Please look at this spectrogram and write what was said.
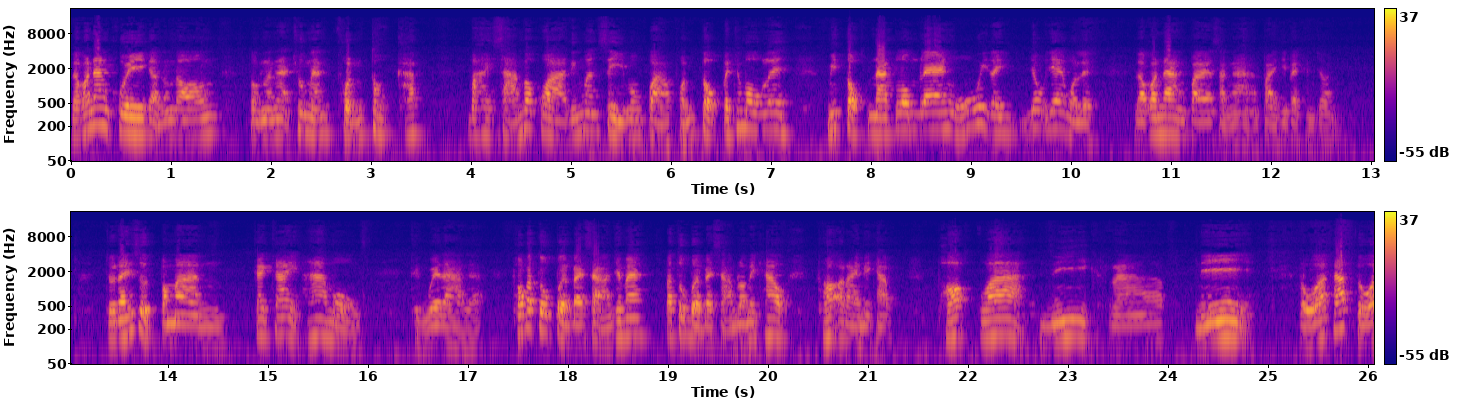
เราก็นั่งคุยกับน้องๆตรงนั้นน่ะช่วงนั้นฝนตกครับ บ่ายสามกว่าถึงวันสี่โมงกว่าฝนตกเป็นชั่วโมงเลย มีตกหนักลมแรงโอ้ยอะไรเยอะแยะหมดเลย เราก็นั่งไปสั่งอาหารไปที่แบคแคนจอนจนในที่สุดประมาณใกล้ๆห้าโมงถึงเวลาแล้ว เพราะประตูเปิดบ่ายสามใช่ไหมประตูเปิดบ่ายสามเราไม่เข้า เพราะอะไรไหมครับ เพราะว่านี่ครับ นี่ ตั๋วครับตั๋ว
